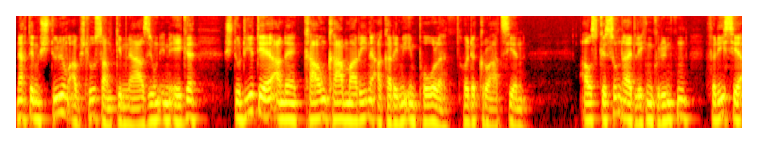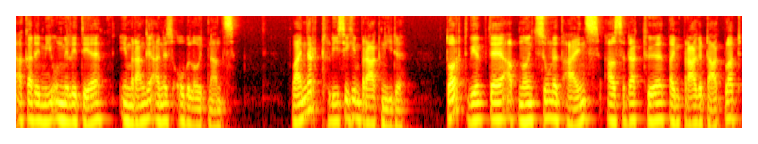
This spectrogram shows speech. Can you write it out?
Nach dem Studiumabschluss am Gymnasium in Eger studierte er an der K&K Marineakademie in Polen, heute Kroatien. Aus gesundheitlichen Gründen verließ er Akademie und Militär im Range eines Oberleutnants. Weinert ließ sich in Prag nieder. Dort wirkte er ab 1901 als Redakteur beim Prager Tagblatt,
